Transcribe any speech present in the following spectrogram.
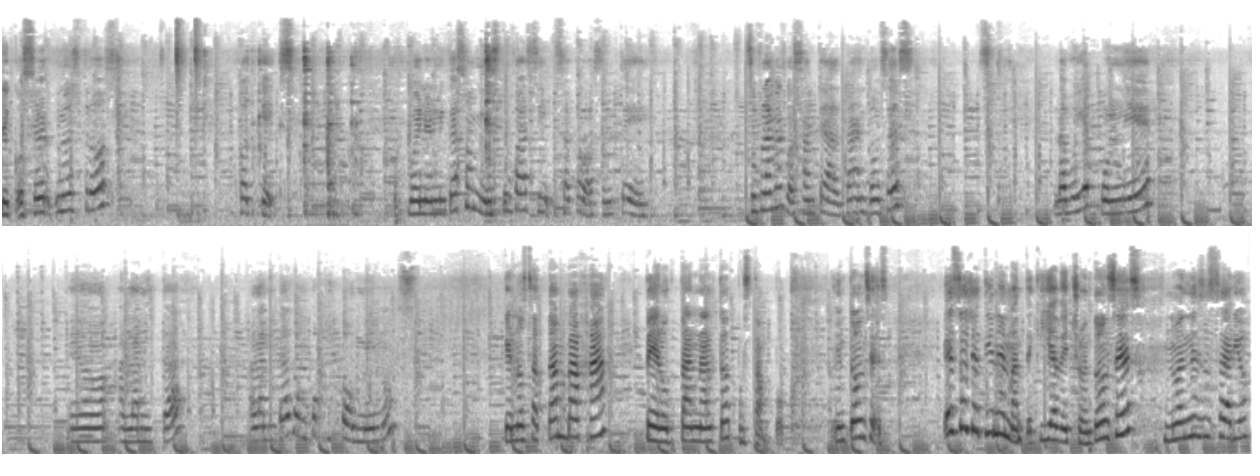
de cocer nuestros hot cakes. Bueno, en mi caso mi estufa sí saca bastante, su flama es bastante alta, entonces la voy a poner eh, a la mitad, a la mitad un poquito menos, que no está tan baja, pero tan alta pues tampoco. Entonces, estos ya tienen mantequilla de hecho, entonces no es necesario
